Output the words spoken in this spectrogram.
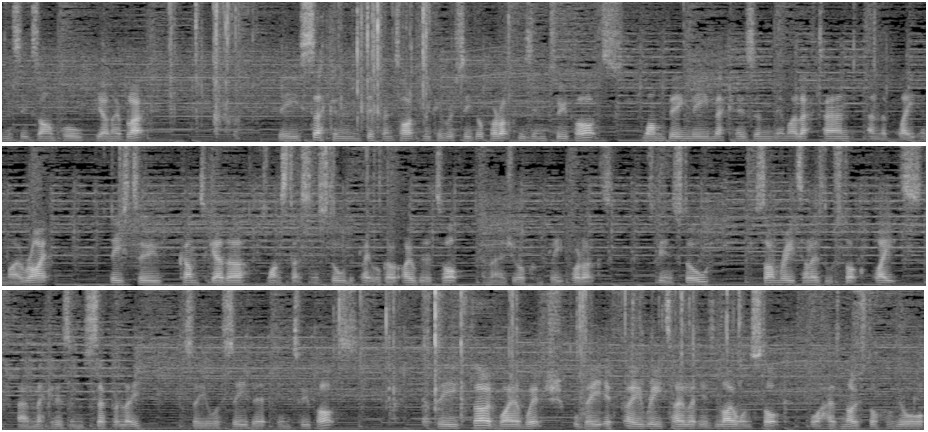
in this example piano black. The second different type you could receive your product is in two parts, one being the mechanism in my left hand and the plate in my right. These two come together, once that's installed the plate will go over the top and that is your complete product to be installed. Some retailers will stock plates and mechanisms separately so you'll receive it in two parts. The third way of which will be if a retailer is low on stock or has no stock of your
